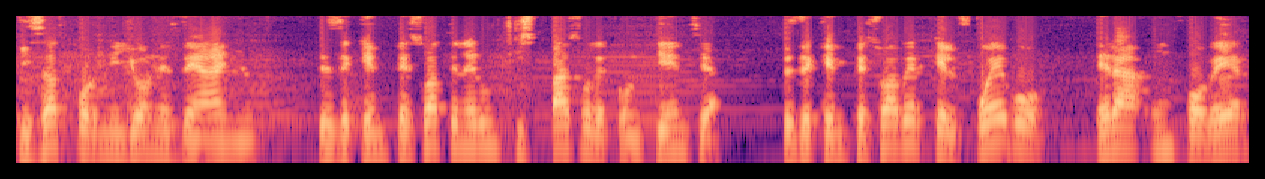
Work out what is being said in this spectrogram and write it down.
quizás por millones de años, desde que empezó a tener un chispazo de conciencia, desde que empezó a ver que el fuego era un poder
